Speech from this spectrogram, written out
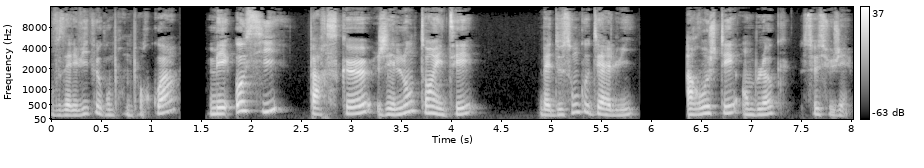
vous allez vite le comprendre pourquoi, mais aussi parce que j'ai longtemps été, bah, de son côté à lui, à rejeter en bloc ce sujet.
